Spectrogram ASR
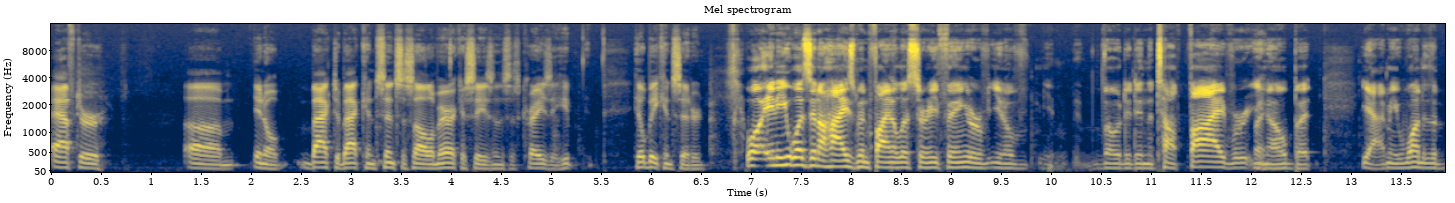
after um, you know back to back consensus All America seasons is crazy. He he'll be considered. Well, and he wasn't a Heisman finalist or anything, or you know, voted in the top five, or you right. know, but yeah, I mean, one of the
